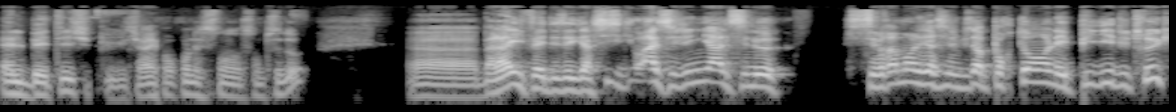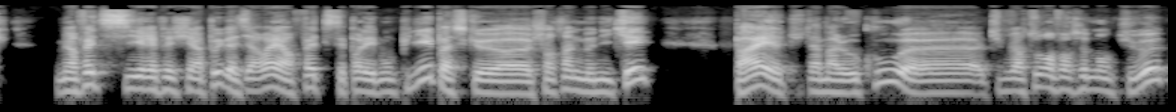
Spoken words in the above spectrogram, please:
LBT, je sais plus, j'arrive pas prononcer son, son pseudo, euh, bah là, il fait des exercices, il ouais, c'est génial, c'est le, c'est vraiment l'exercice le plus important, les piliers du truc. Mais en fait, s'il réfléchit un peu, il va se dire, ouais, en fait, c'est pas les bons piliers parce que euh, je suis en train de me niquer pareil, tu t'as mal au cou, euh, tu peux faire tout le renforcement que tu veux.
